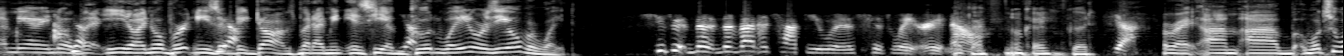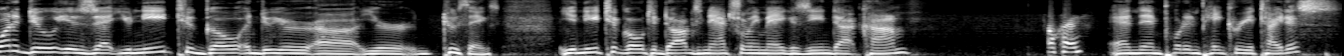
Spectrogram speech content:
I mean, I know, but you know, I know Brittany's a big dog, but I mean, is he a Yeah. good weight or is he overweight? He's the the vet is happy with his weight right now. Okay. Okay. Good. Yeah. All right. Um. Uh. What you want to do is that you need to go and do your uh your two things. You need to go to dogsnaturallymagazine.com Okay. and then put in pancreatitis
